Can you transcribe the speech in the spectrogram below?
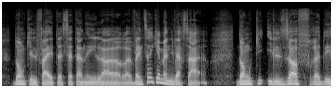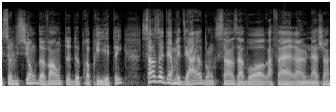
Donc, ils fêtent cette année leur euh, 25e anniversaire. Donc, ils offrent des solutions de vente de propriété sans intermédiaire, donc sans avoir affaire à un agent.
